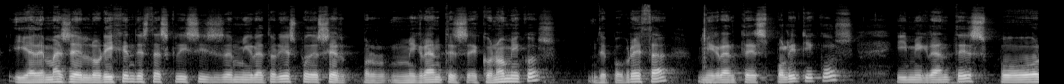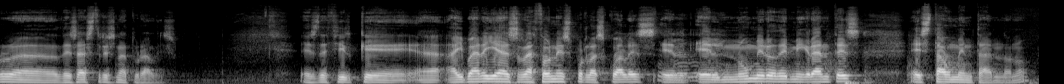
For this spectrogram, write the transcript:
Y además el origen de estas crisis migratorias puede ser por migrantes económicos, de pobreza, migrantes políticos y migrantes por uh, desastres naturales. Es decir, que uh, hay varias razones por las cuales el, el número de migrantes está aumentando, ¿no?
